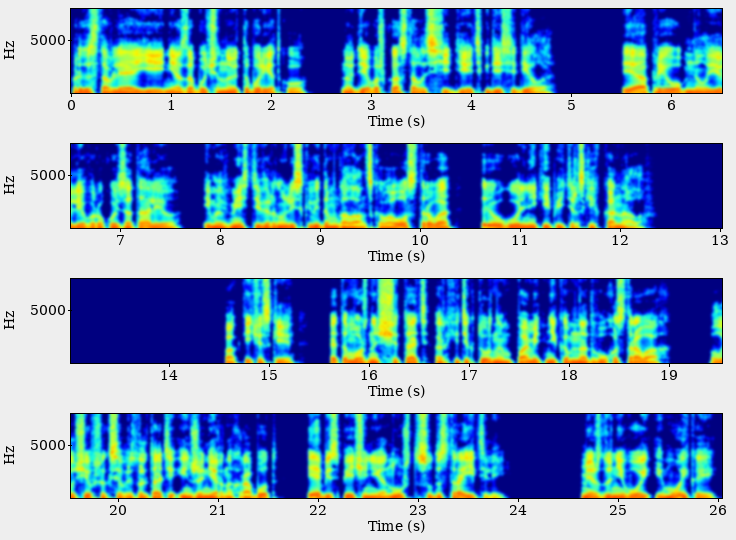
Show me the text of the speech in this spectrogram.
предоставляя ей неозабоченную табуретку, но девушка осталась сидеть, где сидела. Я приобнял ее левой рукой за талию, и мы вместе вернулись к видам голландского острова в треугольнике питерских каналов. Фактически, это можно считать архитектурным памятником на двух островах, получившихся в результате инженерных работ и обеспечения нужд судостроителей. Между Невой и Мойкой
